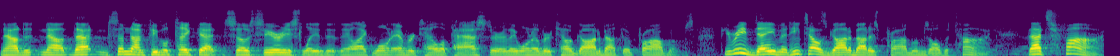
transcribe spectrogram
Now, now that sometimes people take that so seriously that they like won't ever tell a pastor or they won't ever tell God about their problems. If you read David, he tells God about his problems all the time. That's fine.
